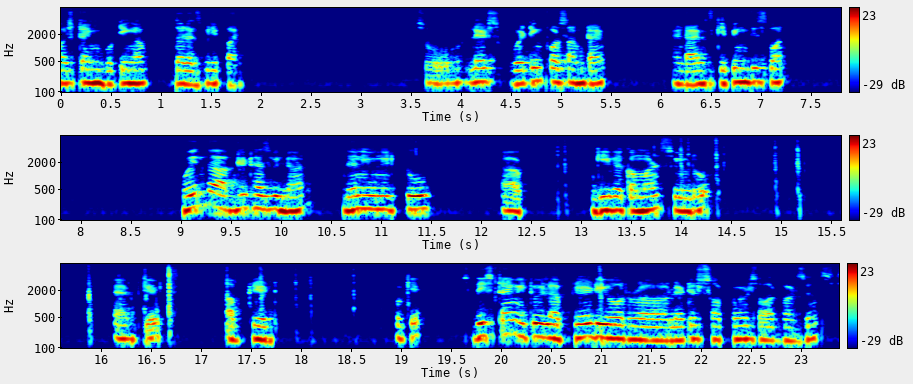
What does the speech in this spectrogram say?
first time booting up the Raspberry Pi. So let's waiting for some time. And I am skipping this one when the update has been done then you need to uh, give a command sudo apt-get upgrade. Okay? So this time it will upgrade your uh, latest softwares or versions.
